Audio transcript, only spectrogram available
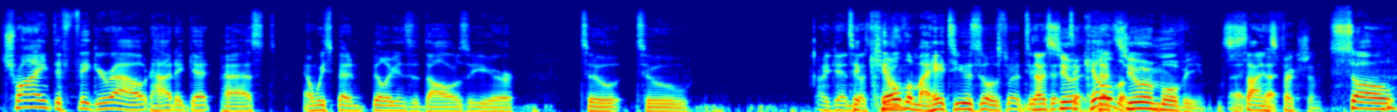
trying to figure out how to get past, and we spend billions of dollars a year to to Again, to kill your, them. I hate to use those to, That's to, your to kill that's them. your movie. It's Uh, science uh, fiction. So,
